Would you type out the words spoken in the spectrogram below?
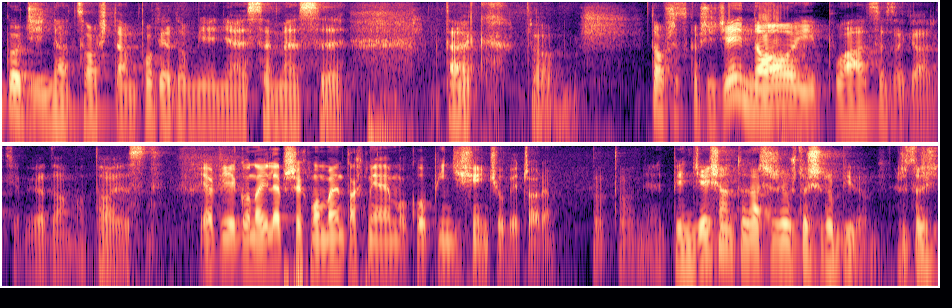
godzina, coś tam, powiadomienia, SMS-y. Tak, to, to wszystko się dzieje. No i płacę zegarkiem, wiadomo, to jest ja w jego najlepszych momentach miałem około 50 wieczorem. No to nie. 50 to znaczy, że już coś robiłem, że coś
